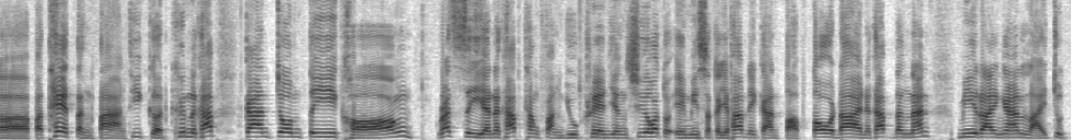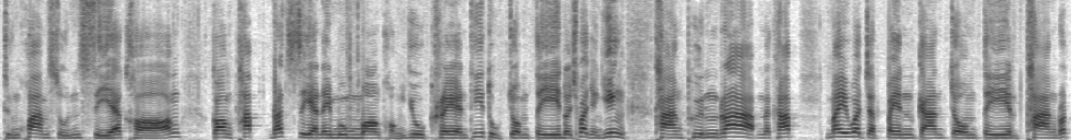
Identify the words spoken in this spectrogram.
ออประเทศต่างๆ ที่เกิดขึ้นนะครับ การโจมตีของ รัสเซียนะครับทางฝั่งยูเครนยังเชื่อว่าตัวเองมีศักยภาพในการตอบโต้ได้นะครับ ดังนั้นมีรายงานหลายจุดถึงความสูญเสียของกองทัพรัสเซียในมุมมองของยูเครนที่ถูกโจมตี โดยเฉพาะอย่างยิ่งทางพื้นราบนะครับ ไม่ว่าจะเป็นการโจมตีทางรถ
